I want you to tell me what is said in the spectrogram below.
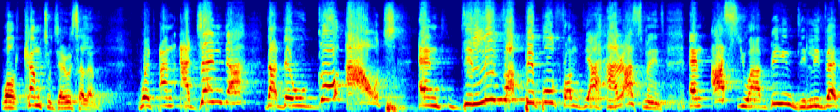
will come to Jerusalem with an agenda that they will go out and deliver people from their harassment. And as you are being delivered,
